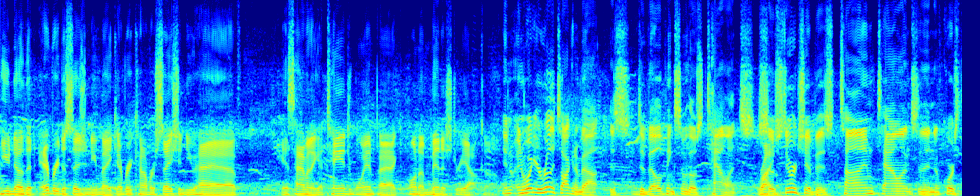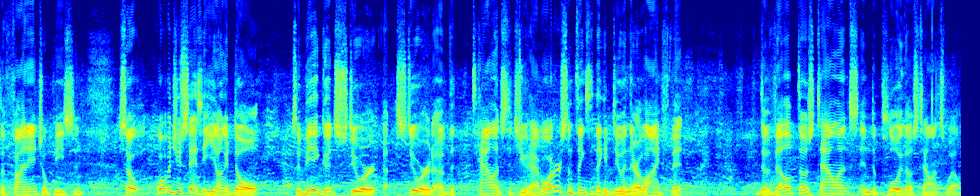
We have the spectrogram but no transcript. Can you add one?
you know that every decision you make, every conversation you have, is having a tangible impact on a ministry outcome. And, and what you're really talking about is developing some of those talents. Right. So stewardship is time, talents, and then of course the financial piece. And so, what would you say as a young adult to be a good steward steward of the talents that you have? What are some things that they could do in their life that develop those talents and deploy those talents well?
